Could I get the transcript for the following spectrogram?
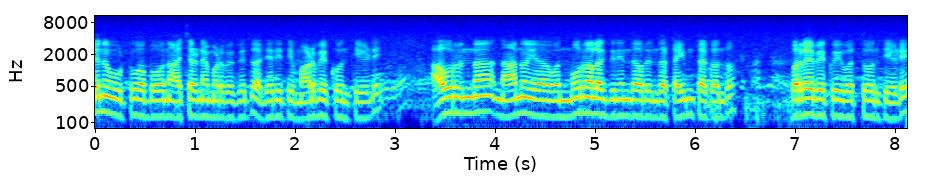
ಏನು ಹುಟ್ಟುಹಬ್ಬವನ್ನು ಆಚರಣೆ ಮಾಡಬೇಕಿತ್ತು, ಅದೇ ರೀತಿ ಮಾಡಬೇಕು ಅಂತೇಳಿ ಅವ್ರನ್ನ ನಾನು ಒಂದು ಮೂರ್ನಾಲ್ಕು ದಿನದಿಂದ ಅವರಿಂದ ಟೈಮ್ ತಗೊಂಡು ಬರಲೇಬೇಕು ಇವತ್ತು ಅಂತೇಳಿ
